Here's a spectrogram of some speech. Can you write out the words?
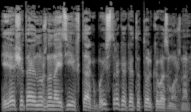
И я считаю, нужно найти их так быстро, как это только возможно.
